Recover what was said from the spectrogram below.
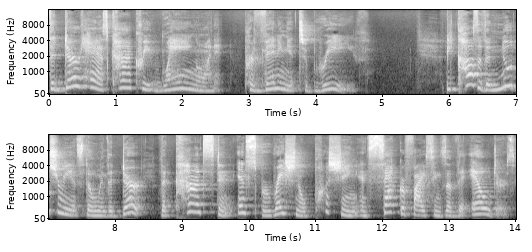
the dirt has concrete weighing on it, preventing it to breathe. Because of the nutrients, though, in the dirt, the constant inspirational pushing and sacrificings of the elders,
